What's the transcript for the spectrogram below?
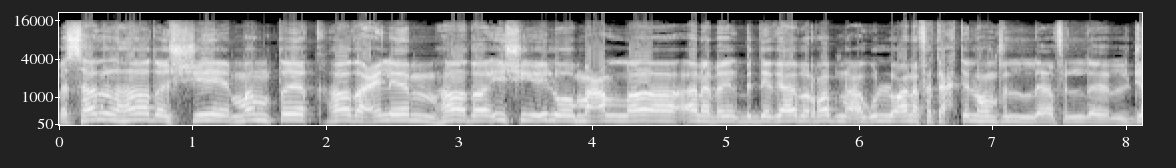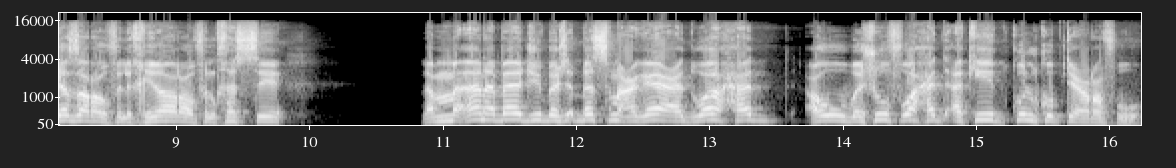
بس هل هذا الشيء منطق؟ هذا علم؟ هذا إشي له مع الله؟ أنا بدي أقابل ربنا أقول له أنا فتحت لهم في في الجزرة وفي الخيارة وفي الخسة. لما أنا باجي بسمع قاعد واحد أو بشوف واحد أكيد كلكم بتعرفوه.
